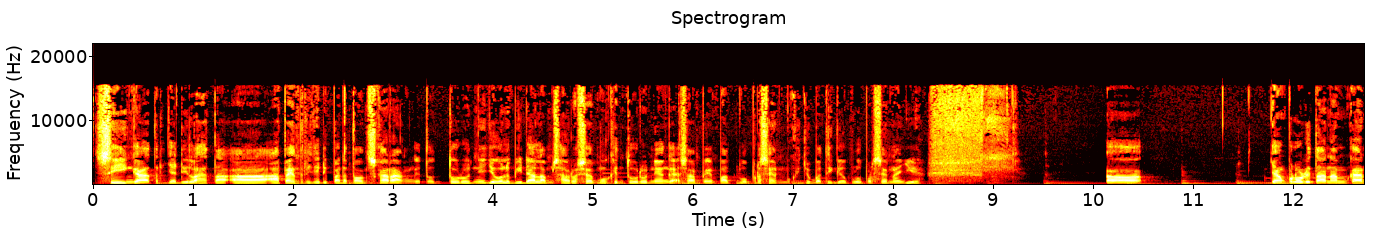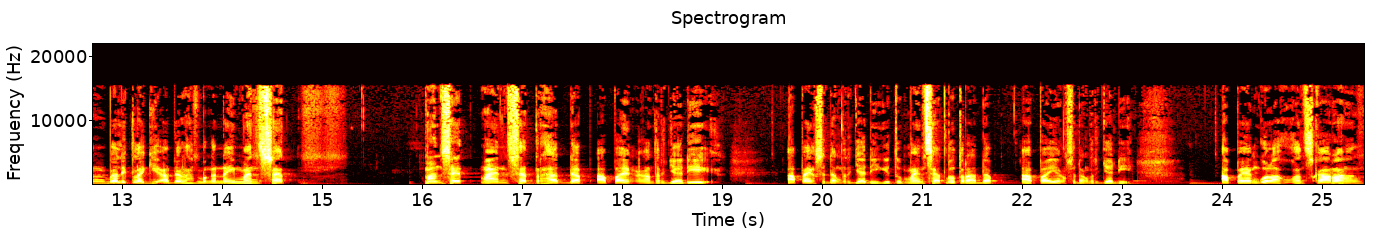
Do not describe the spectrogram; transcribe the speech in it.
Sehingga terjadilah ta, uh, apa yang terjadi pada tahun sekarang gitu. Turunnya jauh lebih dalam. Seharusnya mungkin turunnya nggak sampai 40% mungkin coba 30% aja. Uh, yang perlu ditanamkan balik lagi adalah mengenai mindset. Mindset mindset terhadap apa yang akan terjadi, apa yang sedang terjadi gitu. Mindset lo terhadap apa yang sedang terjadi. Apa yang gue lakukan sekarang,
